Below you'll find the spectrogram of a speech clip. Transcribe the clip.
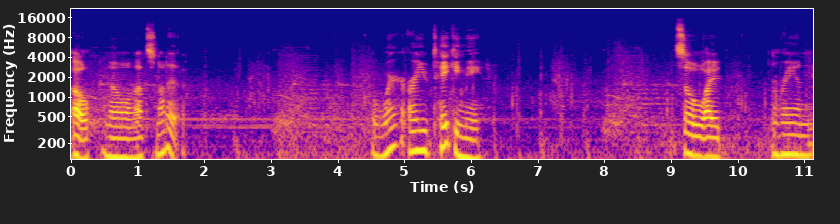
Oh, no, that's not it. Where are you taking me? So I ran...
